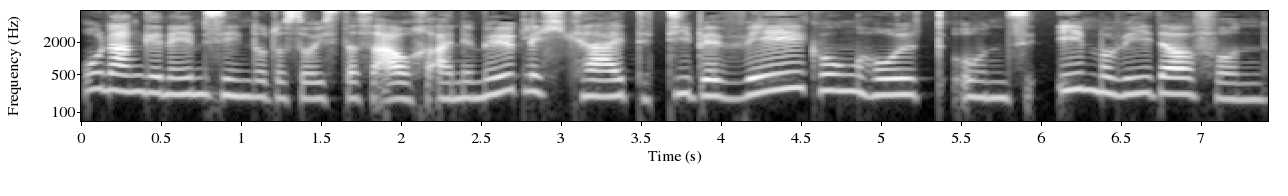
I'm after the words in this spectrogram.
unangenehm sind oder so ist das auch eine Möglichkeit. Die Bewegung holt uns immer wieder von,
